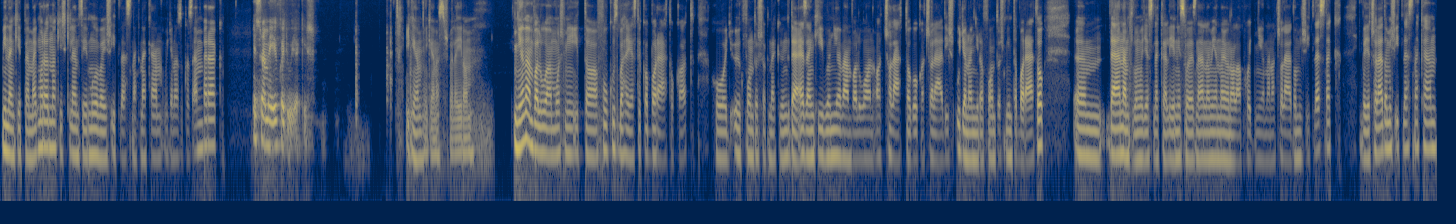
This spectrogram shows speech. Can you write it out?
mindenképpen megmaradnak, és kilenc év múlva is itt lesznek nekem ugyanazok az emberek. És reméljük, hogy újak is. Igen, igen, ezt is beleírom. Nyilvánvalóan most mi itt a fókuszba helyeztük a barátokat, hogy ők fontosak nekünk, de ezen kívül nyilvánvalóan a családtagok, a család is ugyanannyira fontos, mint a barátok, de nem tudom, hogy ezt le kell írni, szóval ez nálam ilyen nagyon alap, hogy nyilván a családom is itt lesznek, vagy a családom is itt lesz nekem,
